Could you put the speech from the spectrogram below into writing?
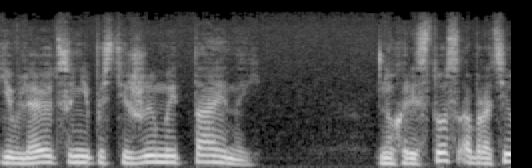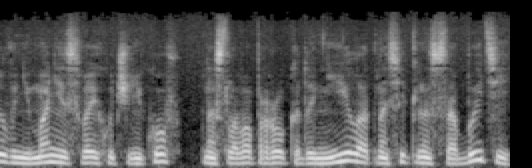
являются непостижимой тайной. Но Христос обратил внимание своих учеников на слова пророка Даниила относительно событий,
